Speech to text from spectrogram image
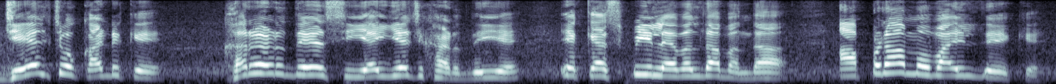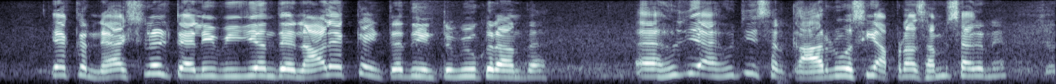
ਜੇਲ੍ਹ ਚੋਂ ਕੱਢ ਕੇ ਖਰੜ ਦੇ ਸੀਆਈਏ 'ਚ ਖੜਦੀ ਹੈ ਇੱਕ ਐਸਪੀ ਲੈਵਲ ਦਾ ਬੰਦਾ ਆਪਣਾ ਮੋਬਾਈਲ ਦੇ ਕੇ ਇੱਕ ਨੈਸ਼ਨਲ ਟੈਲੀਵਿਜ਼ਨ ਦੇ ਨਾਲ ਇੱਕ ਘੰਟੇ ਦੀ ਇੰਟਰਵਿਊ ਕਰਾਉਂਦਾ ਇਹੋ ਜੀ ਇਹੋ ਜੀ ਸਰਕਾਰ ਨੂੰ ਅਸੀਂ ਆਪਣਾ ਸਮਝ ਸਕਦੇ ਹਾਂ।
